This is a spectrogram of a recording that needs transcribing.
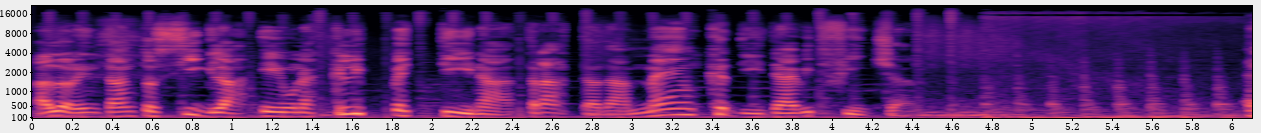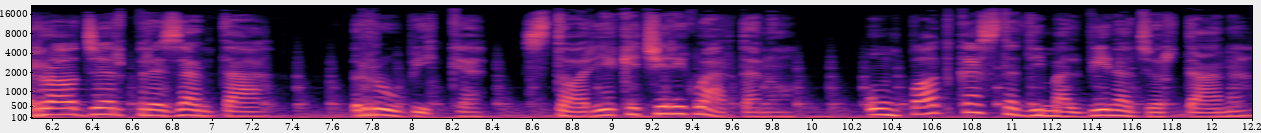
Allora, intanto sigla e una clippettina tratta da Mank di David Fincher. Roger presenta Rubik, storie che ci riguardano. Un podcast di Malvina Giordana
